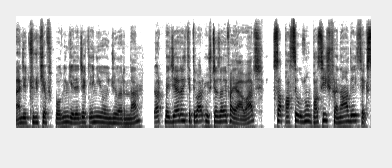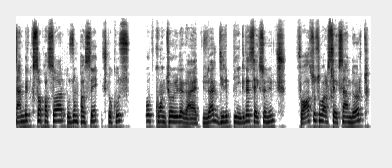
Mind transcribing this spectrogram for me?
Bence Türkiye futbolunun gelecek en iyi oyuncularından. 4 beceri hareketi var, 3 de zayıf ayağı var. Kısa pası, uzun pası hiç fena değil. 81 kısa pası var, uzun pası 79. Top kontrolü de gayet güzel. Driblingi de 83. Fuasosu var 84.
